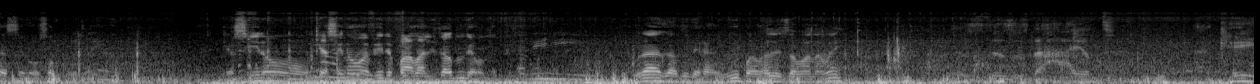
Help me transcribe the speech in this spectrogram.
processo de noção pública. Que assim não, que assim não havia é paralisado de onda. Graças a Deus, eu paralisava na mãe. This is the Hyatt. Okay,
